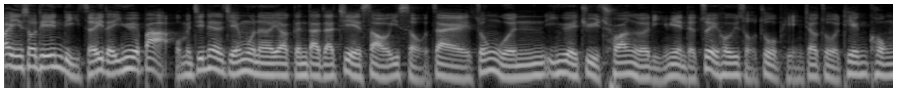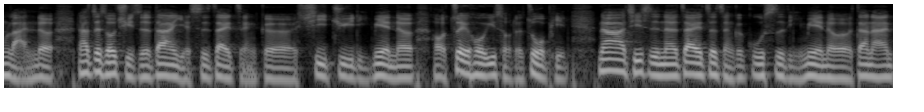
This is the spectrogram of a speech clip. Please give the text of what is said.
欢迎收听李泽毅的音乐吧。我们今天的节目呢，要跟大家介绍一首在中文音乐剧《川儿》里面的最后一首作品，叫做《天空蓝了》。那这首曲子当然也是在整个戏剧里面呢，哦，最后一首的作品。那其实呢，在这整个故事里面呢，当然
